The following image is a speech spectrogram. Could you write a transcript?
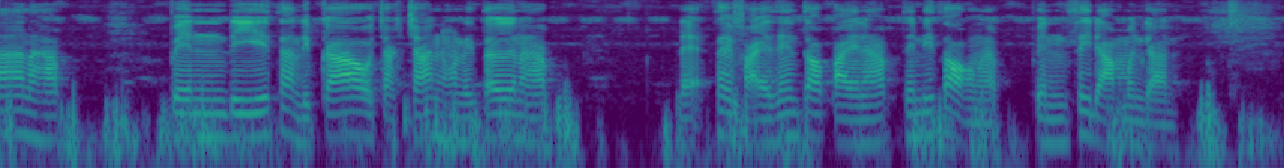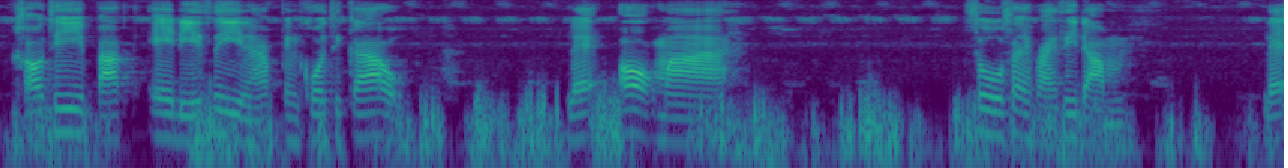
5นะครับ เป็น D39 จากชั้นคอนเนคเตอร์นะครับ และสายไฟเส้นต่อไปนะครับ เส้นที่2นะครับ เป็นสีดำเหมือนกัน เข้าที่ปลั๊ก ADC นะครับ เป็นโค้ดที่ 9 และออกมา สู่สายไฟสีดำและ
